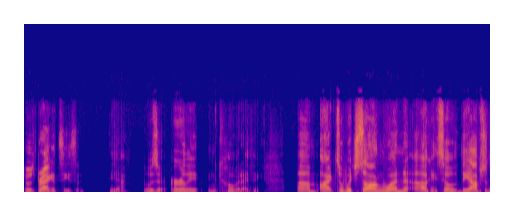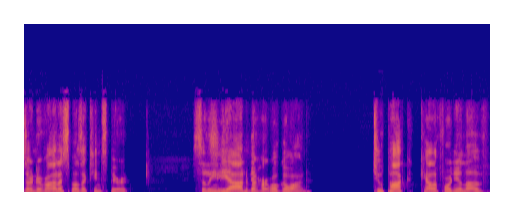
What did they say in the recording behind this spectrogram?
It was bracket season. Yeah, it was early in COVID, I think. Um, all right. So which song won? Uh, okay. So the options are Nirvana smells like Teen Spirit, Celine See, Dion, My Heart Will Go On, Tupac, California Love,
